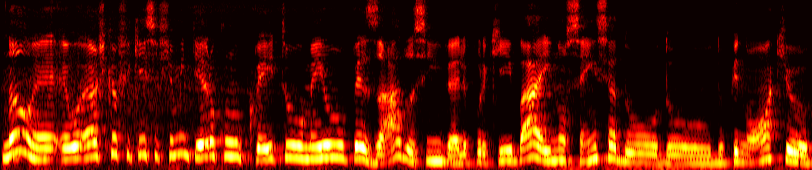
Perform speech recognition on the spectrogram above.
Não, é, eu acho que eu fiquei esse filme inteiro com o peito meio pesado, assim, velho. Porque, bah, a inocência do, do, do Pinóquio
